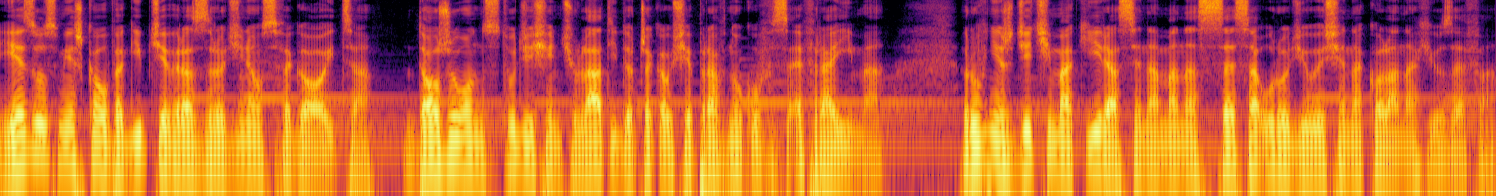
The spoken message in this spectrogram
Jezus mieszkał w Egipcie wraz z rodziną swego ojca. Dożył on 110 lat i doczekał się prawnuków z Efraima. Również dzieci Makira, syna Manassesa, urodziły się na kolanach Józefa.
